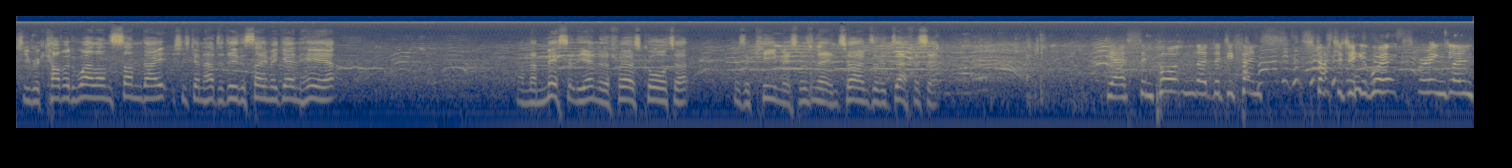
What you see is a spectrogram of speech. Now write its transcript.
She recovered well on Sunday. She's going to have to do the same again here. And the miss at the end of the first quarter was a key miss, wasn't it, in terms of the deficit? Yes, important that the defence strategy works for England.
